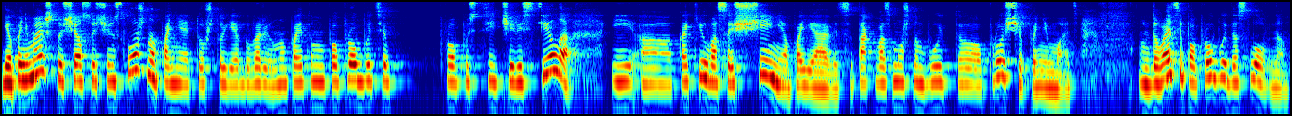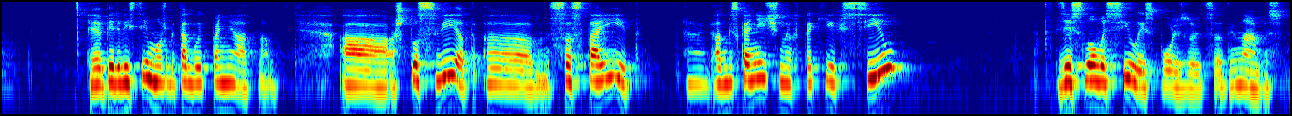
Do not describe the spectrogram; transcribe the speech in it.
Я понимаю, что сейчас очень сложно понять то, что я говорю, но поэтому попробуйте пропустить через тело, и а, какие у вас ощущения появятся. Так, возможно, будет а, проще понимать. Давайте попробуем дословно э, перевести, может быть, так будет понятно. Что свет э, состоит э, от бесконечных таких сил, здесь слово сила используется, динамис,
